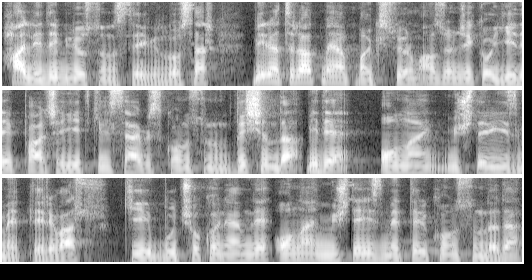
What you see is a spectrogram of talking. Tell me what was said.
halledebiliyorsunuz sevgili dostlar. Bir hatırlatma yapmak istiyorum. Az önceki o yedek parça yetkili servis konusunun dışında bir de online müşteri hizmetleri var ki bu çok önemli. Online müşteri hizmetleri konusunda da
